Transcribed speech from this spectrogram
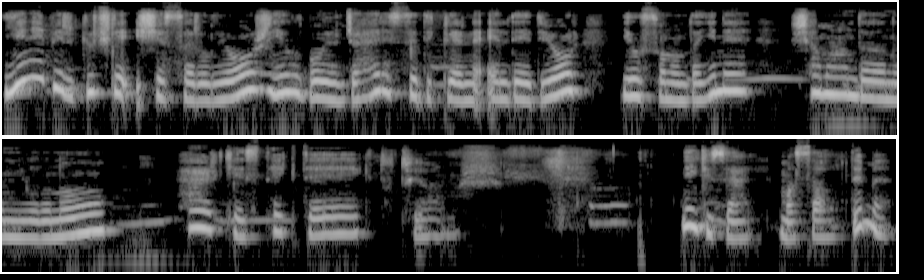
Yeni bir güçle işe sarılıyor, yıl boyunca her istediklerini elde ediyor, yıl sonunda yine Şaman Dağı'nın yolunu herkes tek tek tutuyormuş. Ne güzel masal değil mi?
